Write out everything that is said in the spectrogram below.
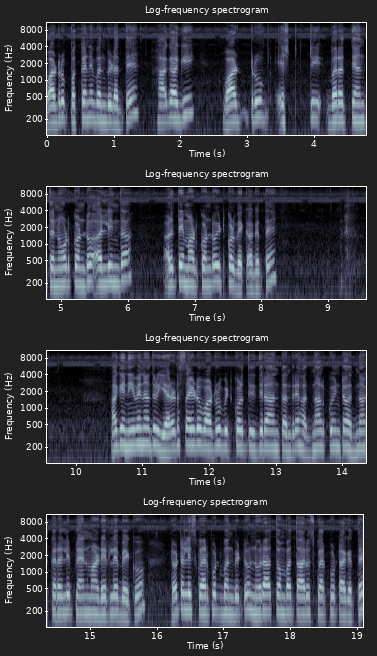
ವಾರ್ಡ್ರೂಬ್ ಪಕ್ಕನೇ ಬಂದುಬಿಡತ್ತೆ. ಹಾಗಾಗಿ ವಾರ್ಡ್ರೂಬ್ ಎಷ್ಟು ಬರುತ್ತೆ ಅಂತ ನೋಡಿಕೊಂಡು ಅಲ್ಲಿಂದ ಅಳತೆ ಮಾಡಿಕೊಂಡು ಇಟ್ಕೊಳ್ಬೇಕಾಗತ್ತೆ. ಹಾಗೆ ನೀವೇನಾದರೂ ಎರಡು ಸೈಡು ವಾರ್ಡ್ರೂಬ್ ಇಟ್ಕೊಳ್ತಿದ್ದೀರಾ ಅಂತಂದರೆ ಹದಿನಾಲ್ಕು ಇಂಟು ಹದಿನಾಲ್ಕರಲ್ಲಿ ಪ್ಲ್ಯಾನ್ ಮಾಡಿರಲೇಬೇಕು. ಟೋಟಲಿ ಸ್ಕ್ವೇರ್ ಫುಟ್ ಬಂದುಬಿಟ್ಟು ನೂರ ತೊಂಬತ್ತಾರು ಸ್ಕ್ವೇರ್ ಫುಟ್ ಆಗುತ್ತೆ.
